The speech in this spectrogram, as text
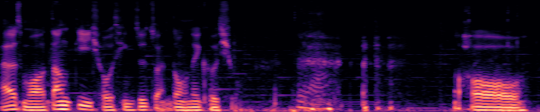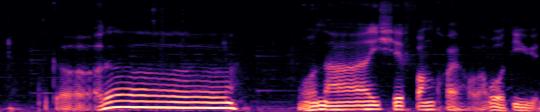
还有什么？当地球停止转动那颗球，对啊，然后这个呃，我拿一些方块好了，我有地缘，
